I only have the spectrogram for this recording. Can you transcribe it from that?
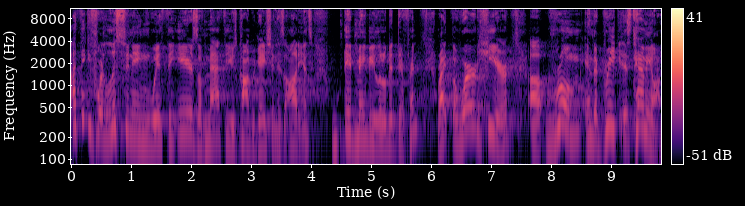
I think if we're listening with the ears of Matthew's congregation, his audience, it may be a little bit different, right? The word here, uh, room in the Greek is tamion.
